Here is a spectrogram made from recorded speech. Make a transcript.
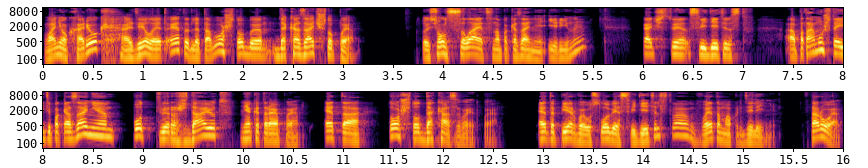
Ванек Харек делает это для того, чтобы доказать, что П. То есть он ссылается на показания Ирины в качестве свидетельств, а потому что эти показания подтверждают некоторое П. Это то, что доказывает П. Это первое условие свидетельства в этом определении. Второе.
